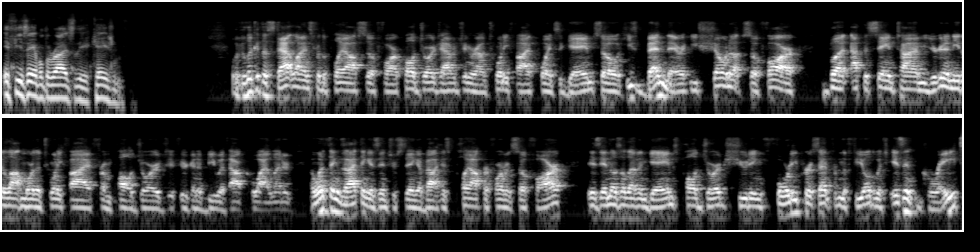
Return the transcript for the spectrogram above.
if he's able to rise to the occasion. Well, if you look at the stat lines for the playoffs so far, Paul George averaging around 25 points a game. So he's been there. He's shown up so far. But at the same time, you're going to need a lot more than 25 from Paul George if you're going to be without Kawhi Leonard. And one of the things that I think is interesting about his playoff performance so far is in those 11 games, Paul George shooting 40% from the field, which isn't great,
